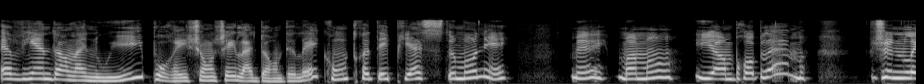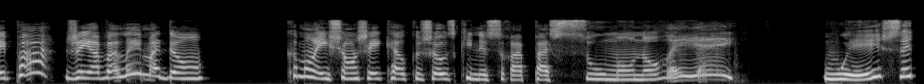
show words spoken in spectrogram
Elle vient dans la nuit pour échanger la dent de lait contre des pièces de monnaie. Mais, maman, il y a un problème. Je ne l'ai pas. J'ai avalé ma dent. Comment échanger quelque chose qui ne sera pas sous mon oreiller? Oui, c'est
